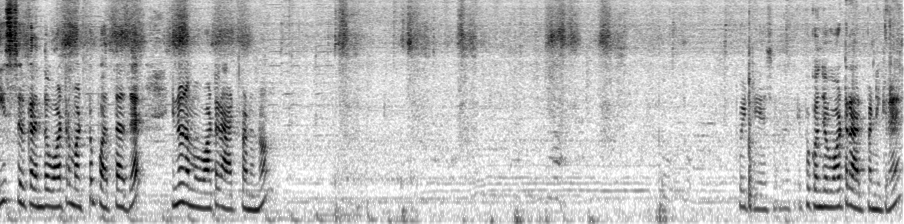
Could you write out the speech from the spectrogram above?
ஐஸ் இருக்கிற இந்த வாட்டர் மட்டும் பத்தாது. இன்னும் நம்ம வாட்டர் ஆட் பண்ணணும். போயிட்டியா சார் இப்போ கொஞ்சம் வாட்டர் ஆட் பண்ணிக்கிறேன்.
